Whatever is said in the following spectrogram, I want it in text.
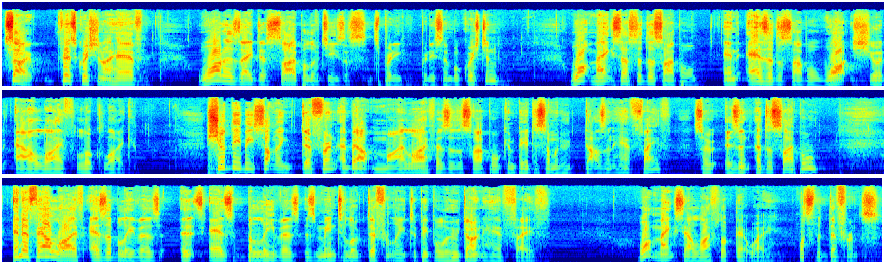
So, first question I have what is a disciple of Jesus? It's a pretty, pretty simple question. What makes us a disciple? And as a disciple, what should our life look like? Should there be something different about my life as a disciple compared to someone who doesn't have faith, so isn't a disciple? And if our life as believers, as believers is meant to look differently to people who don't have faith, what makes our life look that way? What's the difference?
